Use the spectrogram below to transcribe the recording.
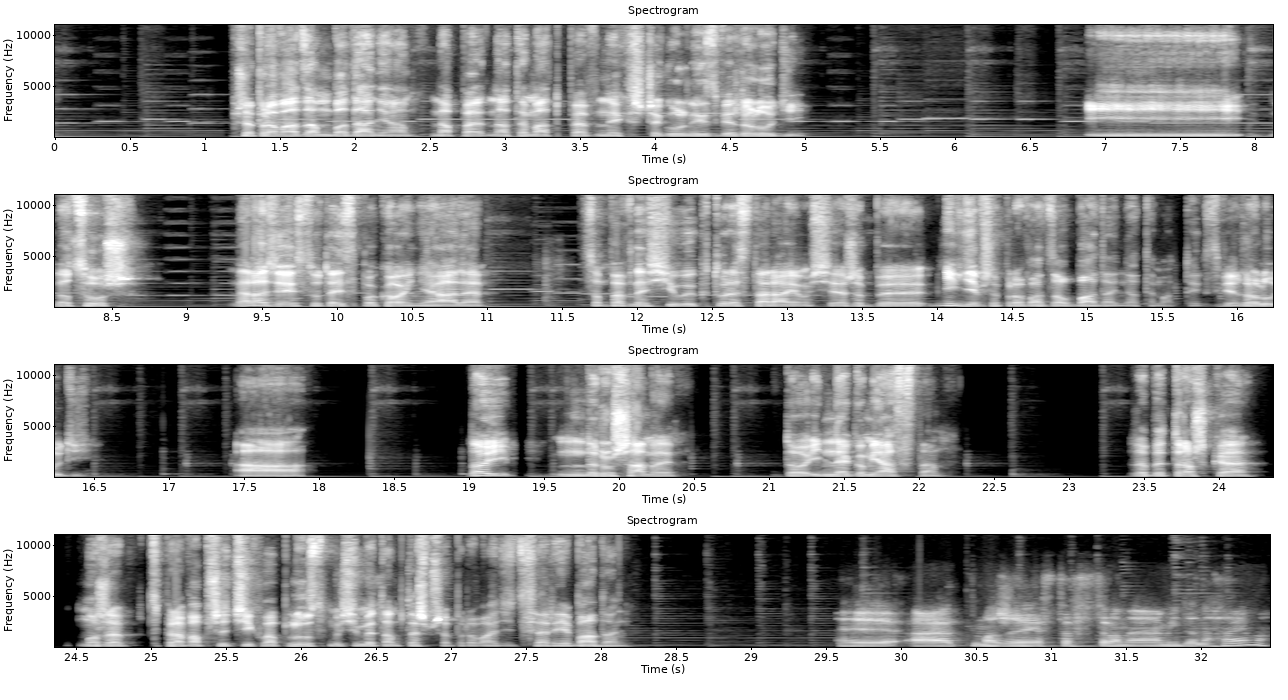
Przeprowadzam badania na, pe- na temat pewnych szczególnych zwierzoludzi. I no cóż, na razie jest tutaj spokojnie, ale są pewne siły, które starają się, żeby nikt nie przeprowadzał badań na temat tych zwierzoludzi. A no i mm, ruszamy do innego miasta, żeby troszkę może sprawa przycichła, plus musimy tam też przeprowadzić serię badań. E, A może jest to w stronę Midenheim?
